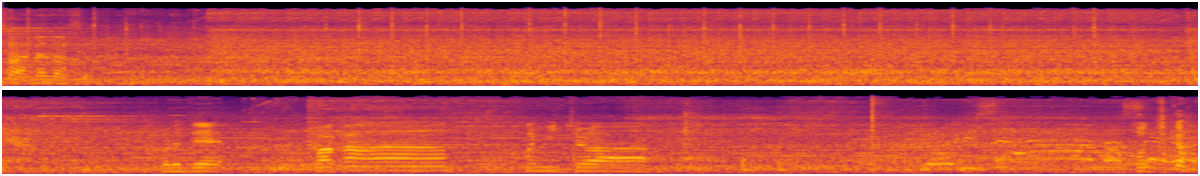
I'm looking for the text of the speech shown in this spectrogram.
さあレナス。これでバカーンこんにちは。こっちか。さ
